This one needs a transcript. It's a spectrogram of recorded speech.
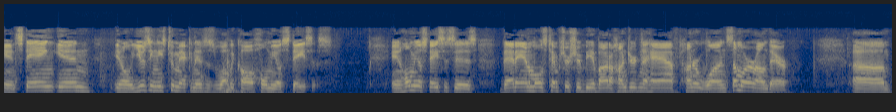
And staying in, you know, using these two mechanisms is what we call homeostasis. And homeostasis is that animal's temperature should be about 100 and a half, 101, somewhere around there. Um,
